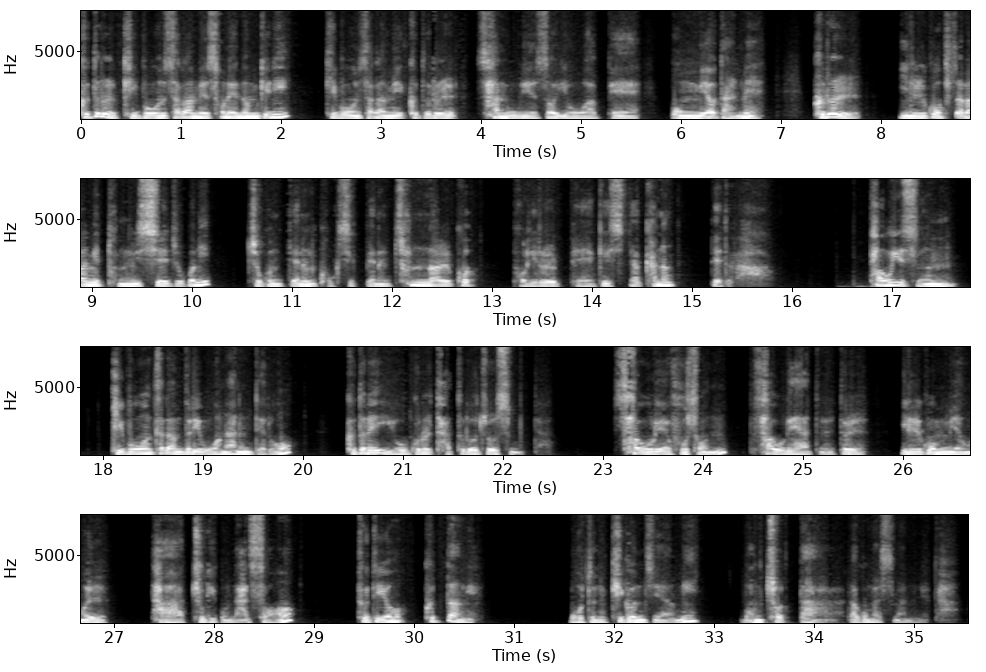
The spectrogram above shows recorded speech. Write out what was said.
그들을 기브온 사람의 손에 넘기니 기브온 사람이 그들을 산 위에서 여호와 앞에 목매어 달매 그를 일곱 사람이 동시에 죽으니 죽은 때는 곡식 빼는 첫날 곧 보리를 베기 시작하는 때더라. 다윗은 기브온 사람들이 원하는 대로 그들의 요구를 다 들어줬습니다. 사울의 후손, 사울의 아들들 일곱 명을 다 죽이고 나서 드디어 그 땅에 모든 기근재앙이 멈췄다라고 말씀합니다.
